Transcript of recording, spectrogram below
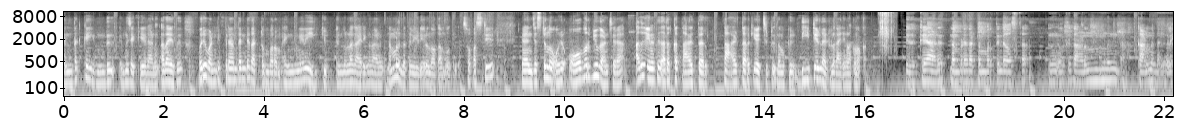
എന്തൊക്കെ ഉണ്ട് എന്ന് ചെക്ക് ചെയ്യലാണ്. അതായത് ഒരു വണ്ടിപ്രാന്തന്റെ തട്ടുംപുറം എങ്ങനെ ഇരിക്കും എന്നുള്ള കാര്യങ്ങളാണ് നമ്മൾ ഇന്നത്തെ വീഡിയോയിൽ നോക്കാൻ പോകുന്നത്. സോ ഫസ്റ്റ് ഞാൻ ജസ്റ്റ് ഒന്ന് ഒരു ഓവർവ്യൂ കാണിച്ചു തരാം. അത് കഴിഞ്ഞിട്ട് അതൊക്കെ താഴ്ത്തിറ താഴ്ത്തിറക്കി വെച്ചിട്ട് നമുക്ക് ഡീറ്റെയിൽഡ് ആയിട്ടുള്ള കാര്യങ്ങളൊക്കെ നോക്കാം. ഇതൊക്കെയാണ് നമ്മുടെ തട്ടുംപുറത്തിന്റെ അവസ്ഥ. നിങ്ങൾക്ക് കാണുന്നു കാണുന്നുണ്ടല്ലോ? അല്ലേ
